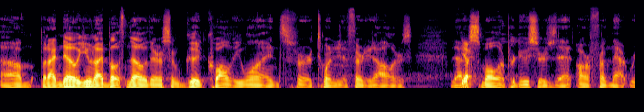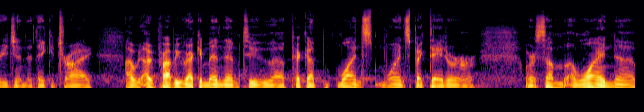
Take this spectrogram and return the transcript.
Um, but I know you and I both know there are some good quality wines for twenty to thirty dollars that yep. are smaller producers that are from that region that they could try. I, w- I would probably recommend them to uh, pick up wine wine spectator or or some wine uh,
